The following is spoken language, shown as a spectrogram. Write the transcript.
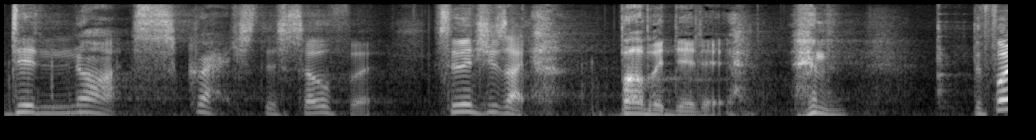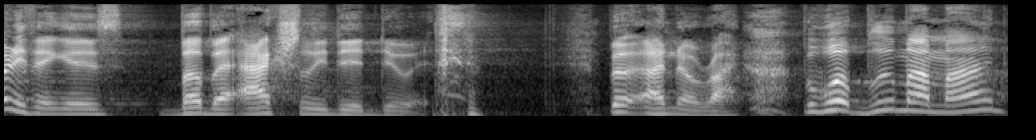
did not scratch the sofa. So then she's like, Bubba did it. And the funny thing is, Bubba actually did do it. but I know, right? But what blew my mind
